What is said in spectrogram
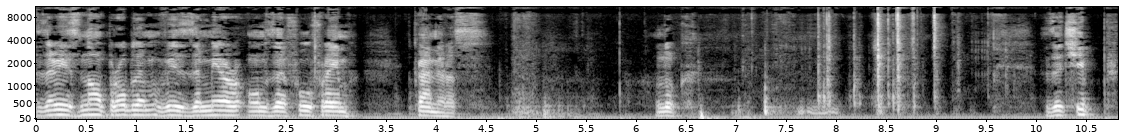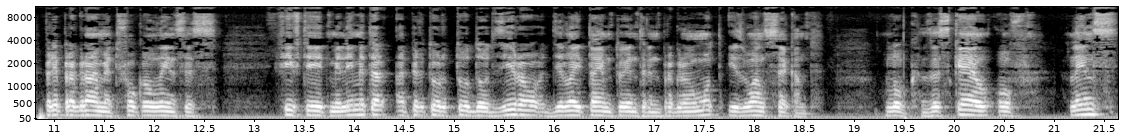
there is no problem with the mirror on the full frame cameras. Look. The chip pre-programmed focal length is 58 millimeter aperture 2.0 delay time to enter in program mode is one second. Look the scale of lens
